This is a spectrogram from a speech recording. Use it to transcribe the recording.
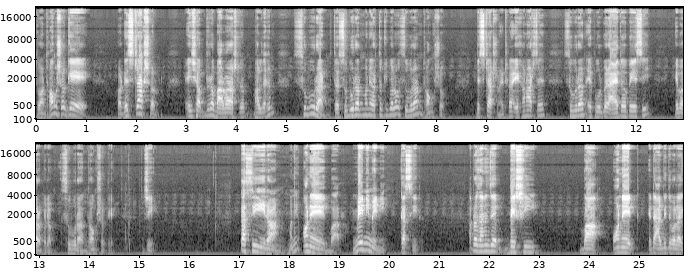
তোমার ধ্বংসকে, বা ডিস্ট্রাকশন এই শব্দটা বারবার আসলে ভালো দেখেন। সুবুরান, তো সুবুরান মানে অর্থ কী পেলাম সুবুরান ধ্বংস ডিস্ট্রাকশন এটা এখানে আসছে, সুবুরান, এর পূর্বের আয়তেও পেয়েছি, এবারও পেলাম। সুবুরান ধ্বংসকে। জি। কাসিরান মানে অনেকবার মেনি মেনি কাসির। আপনারা জানেন যে বেশি বা অনেক, এটা আরবিতে বলা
